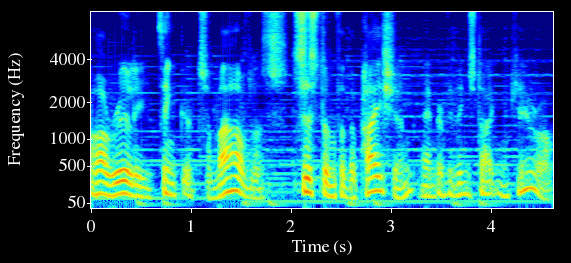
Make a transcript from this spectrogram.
I really think it's a marvellous system for the patient and everything's taken care of.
